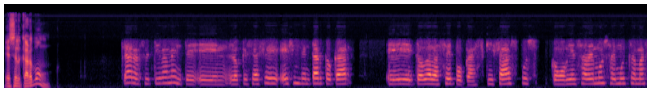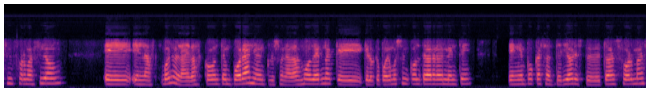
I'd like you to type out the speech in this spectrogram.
es el carbón. Claro, efectivamente. Lo que se hace es intentar tocar eh, todas las épocas. Quizás, pues, como bien sabemos, hay mucha más información eh, en la, bueno, en la edad contemporánea, incluso en la edad moderna, que, que lo que podemos encontrar realmente en épocas anteriores. Pero de todas formas,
